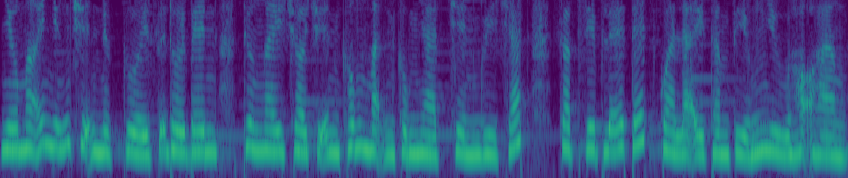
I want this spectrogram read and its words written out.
nhớ mãi những chuyện nực cười giữa đôi bên, thường ngày trò chuyện không mặn không nhạt trên WeChat, gặp dịp lễ Tết qua lại thăm viếng như họ hàng.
